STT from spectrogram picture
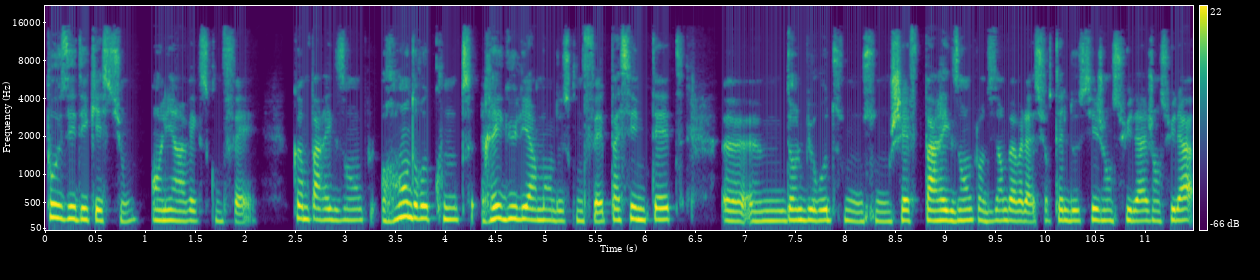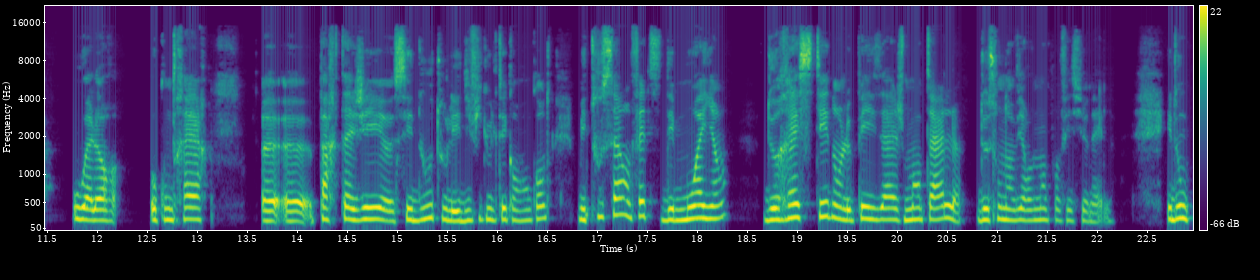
poser des questions en lien avec ce qu'on fait, comme par exemple rendre compte régulièrement de ce qu'on fait, passer une tête euh, euh, dans le bureau de son, chef par exemple en disant bah voilà sur tel dossier j'en suis là, j'en suis là, ou alors au contraire euh partager ses doutes ou les difficultés qu'on rencontre. Mais tout ça en fait c'est des moyens de rester dans le paysage mental de son environnement professionnel. Et donc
